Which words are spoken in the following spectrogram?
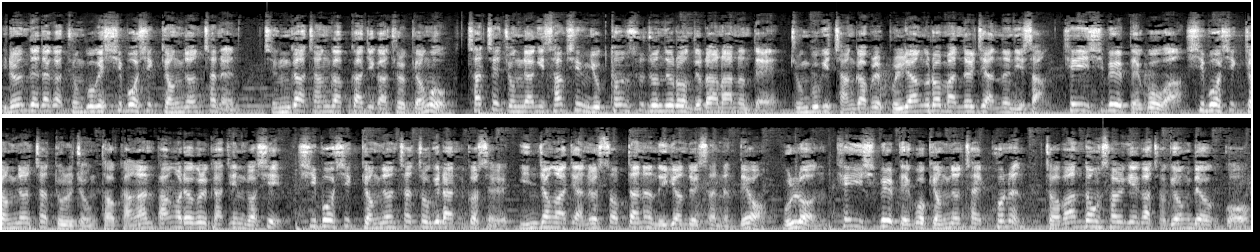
이런데다가 중국의 15식 경전차는 증가 장갑까지 갖출 경우 차체 중량이 36톤 수준으로 늘어나는데 중국이 장갑을 불량으로 만들지 않는 이상 K21 배고와 15식 경전차 둘 중 더 강한 방어력을 가진 것이 15식 경전차 쪽이라는 것을 인정하지 않을 수 없다는 의견도 있었는데요. 물론 K21 배고 경전차의 포는 저반동 설계가 적용되었고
